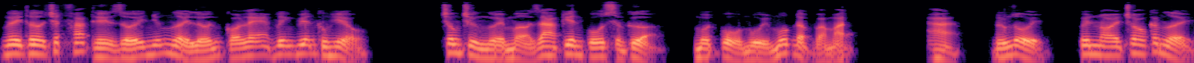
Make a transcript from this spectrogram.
Ngây thơ chất phát thế giới những người lớn có lẽ vĩnh viễn không hiểu. Trong chừng người mở ra kiên cố sườn cửa một cổ mùi mốc đập vào mặt. À đúng rồi quên nói cho các người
